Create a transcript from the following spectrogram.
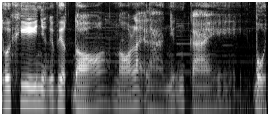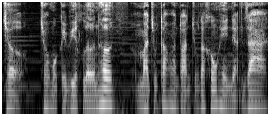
Đôi khi những cái việc đó nó lại là những cái bổ trợ cho một cái việc lớn hơn mà chúng ta hoàn toàn chúng ta không hề nhận ra.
